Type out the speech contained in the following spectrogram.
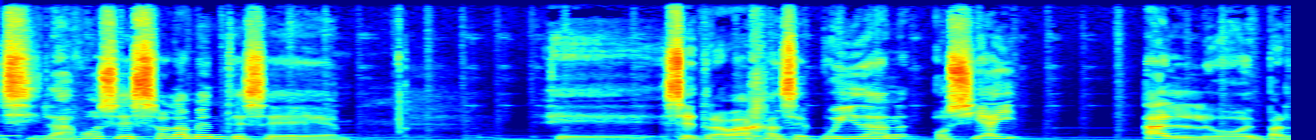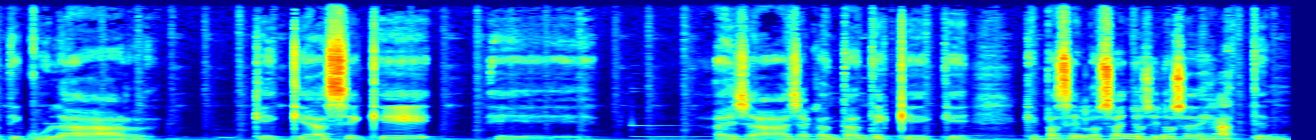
Si las voces solamente se, eh, se trabajan, se cuidan, o si hay algo en particular que, hace que eh, haya, cantantes que, pasen los años y no se desgasten.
